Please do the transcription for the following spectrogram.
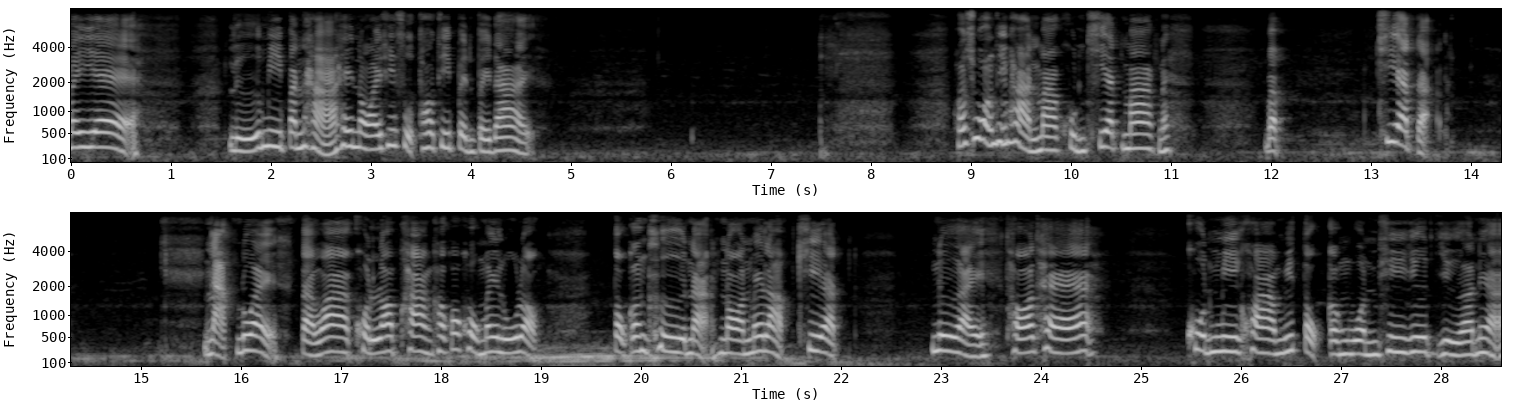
ไม่แย่ หรือมีปัญหาให้น้อยที่สุดเท่าที่เป็นไปได้ เพราะช่วงที่ผ่านมาคุณเครียดมากนะ แบบเครียดอะหนักด้วย แต่ว่าคนรอบข้างเขาก็คงไม่รู้หรอก ตกกลางคืนอะนอนไม่หลับเครียด เหนื่อย ท้อแท้ คุณมีความวิตกกังวลที่ยืดเยื้อเนี่ย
